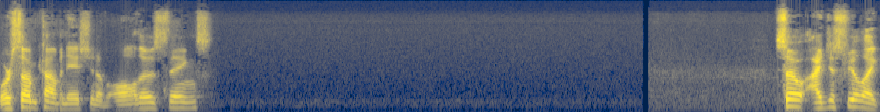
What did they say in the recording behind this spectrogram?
or some combination of all those things. So I just feel like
